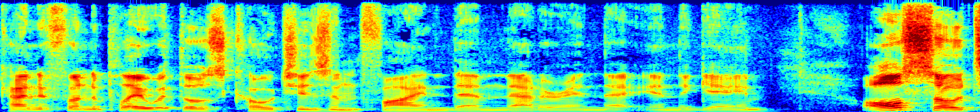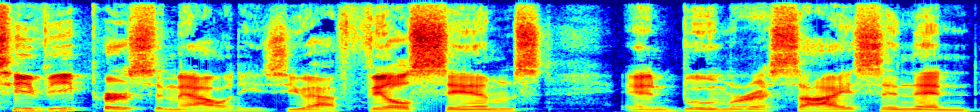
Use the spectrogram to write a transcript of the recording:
Kind of fun to play with those coaches and find them that are in the in the game. Also, TV personalities. You have Phil Simms and Boomer Esiason and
